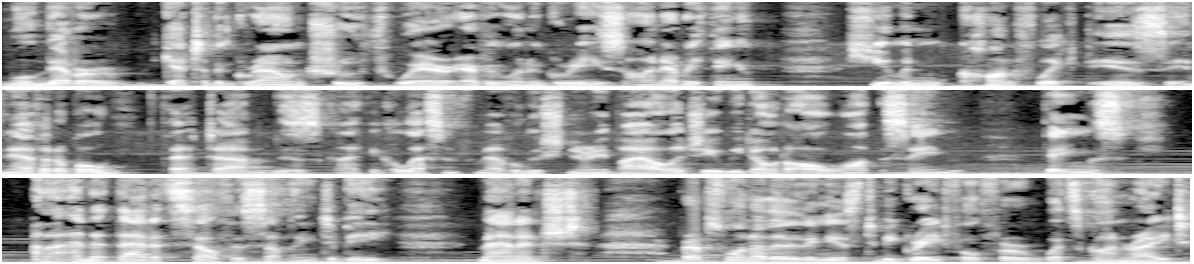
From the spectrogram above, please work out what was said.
we'll never get to the ground truth where everyone agrees on everything. Human conflict is inevitable. That um, this is, I think, a lesson from evolutionary biology. We don't all want the same things, uh, and that that itself is something to be managed. Perhaps one other thing is to be grateful for what's gone right.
